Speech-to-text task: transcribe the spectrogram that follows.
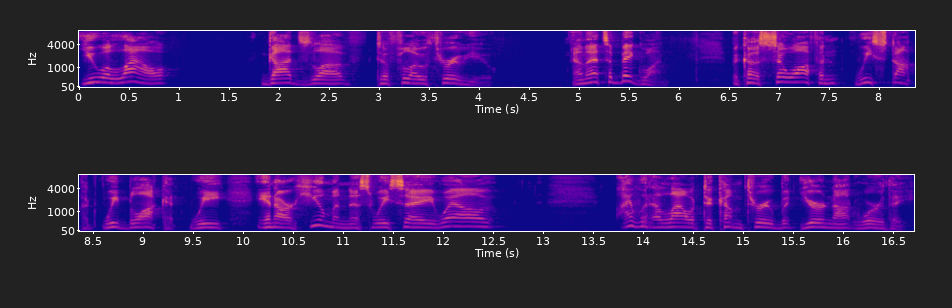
You allow God's love to flow through you. And that's a big one because so often we stop it, we block it. We, in our humanness, we say, well, I would allow it to come through, but you're not worthy.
